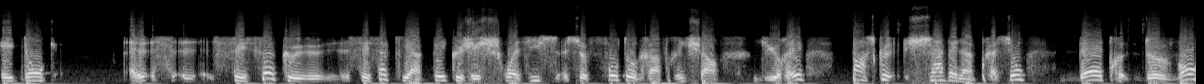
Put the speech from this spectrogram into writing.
et donc euh, c'est ça que c'est ça qui a fait que j'ai choisi ce, photographe Richard Duret parce que j'avais l'impression d'être devant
